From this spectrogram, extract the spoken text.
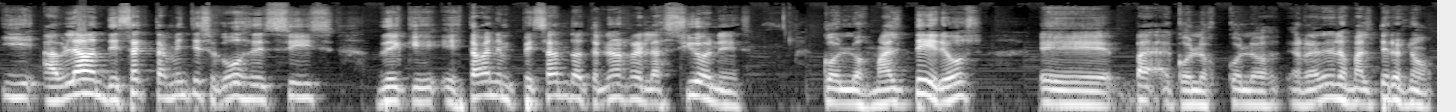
y hablaban de exactamente eso que vos decís de que estaban empezando a tener relaciones con los malteros, eh, con, los, con los, en realidad los malteros no,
